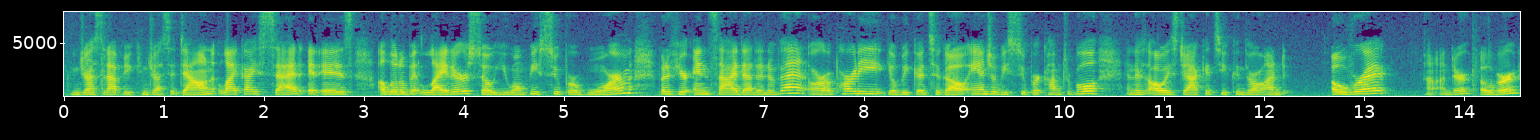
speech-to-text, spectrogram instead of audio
You can dress it up, you can dress it down. Like I said, it is a little bit lighter, so you won't be super warm, but if you're inside at an event or a party, you'll be good to go, and you'll be super comfortable, and there's always jackets you can throw on over it not under, over.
